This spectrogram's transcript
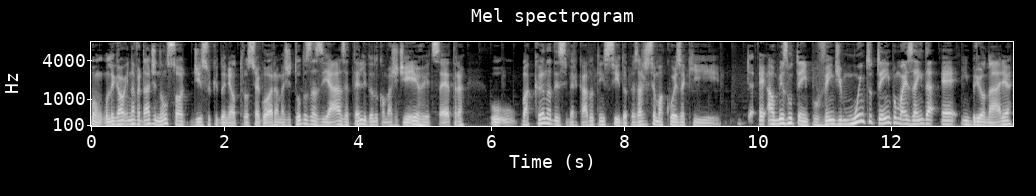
Bom, o legal, e na verdade não só disso que o Daniel trouxe agora, mas de todas as IAs, até lidando com a margem de erro, etc. O, o bacana desse mercado tem sido, apesar de ser uma coisa que, é, ao mesmo tempo, vem de muito tempo, mas ainda é embrionária,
